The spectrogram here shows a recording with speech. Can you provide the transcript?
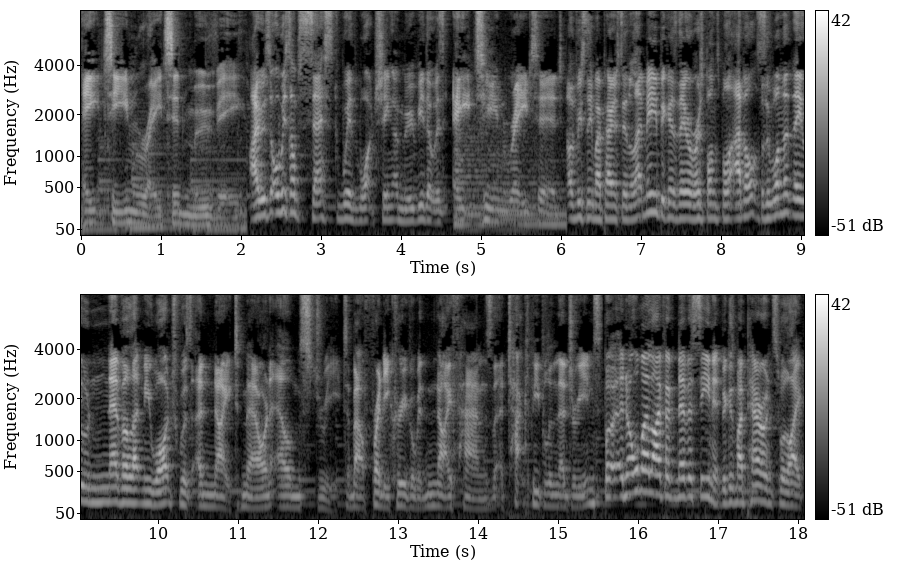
18 rated movie. I was always obsessed with watching a movie that was 18 rated. Obviously, my parents didn't let me because they were responsible adults. But the one that they would never let me watch was A Nightmare on Elm Street about Freddy Krueger with knife hands that attacked people in their dreams. But in all my life, I've never seen it because my parents were like,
